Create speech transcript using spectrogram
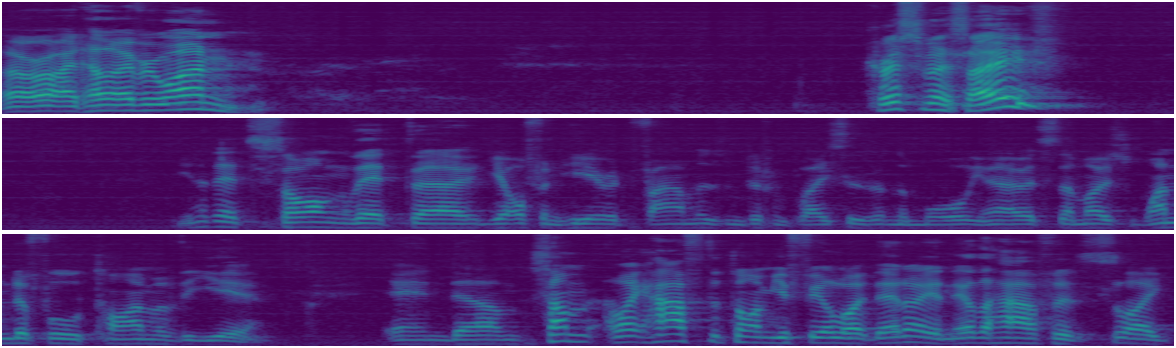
All right, hello everyone. Christmas, eh? You know that song that uh, you often hear at farmers and different places in the mall? You know, it's the most wonderful time of the year. And um, some, like half the time you feel like that, eh? And the other half it's like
